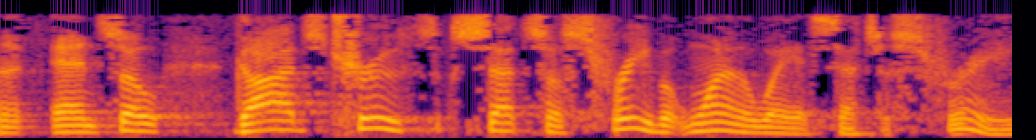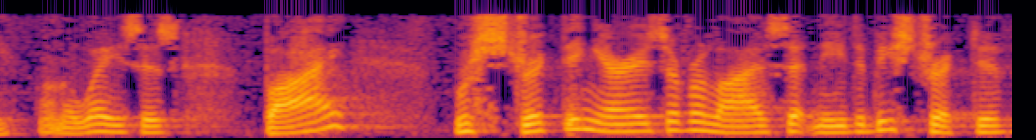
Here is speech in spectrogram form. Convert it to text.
Uh, and so God's truth sets us free, but one of the ways it sets us free, one of the ways is by restricting areas of our lives that need to be restricted,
